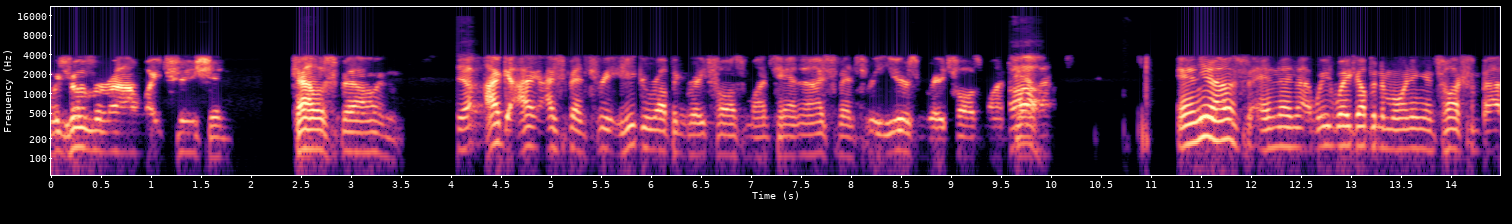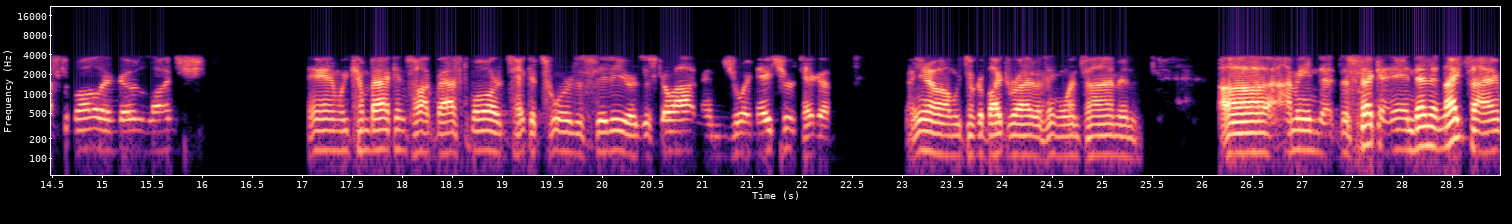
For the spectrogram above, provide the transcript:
we drove around Whitefish and Kalispell, and Yep. I, I I spent three. He grew up in Great Falls, Montana, and I spent three years in Great Falls, Montana. And you know, and then uh, we'd wake up in the morning and talk some basketball, and go to lunch, and we come back and talk basketball, or take a tour of the city, or just go out and enjoy nature. Take a, you know, we took a bike ride I think one time, and uh, I mean the, the second, and then at nighttime,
